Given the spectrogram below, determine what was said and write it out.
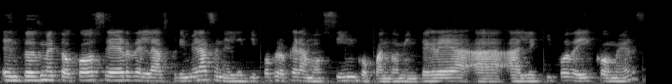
entonces me tocó ser de las primeras en el equipo, creo que éramos cinco cuando me integré al equipo de e-commerce.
